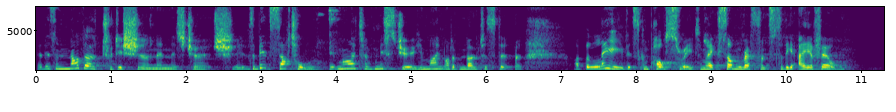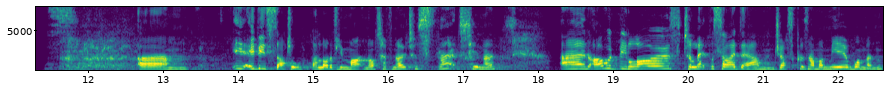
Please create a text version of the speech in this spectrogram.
There's another tradition in this church. It's a bit subtle. It might have missed you. You might not have noticed it, but I believe it's compulsory to make some reference to the AFL. um, it is subtle. A lot of you might not have noticed that, you know. And I would be loath to let the side down, and just because I'm a mere woman,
